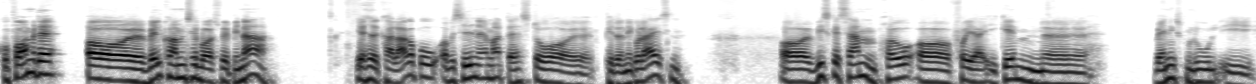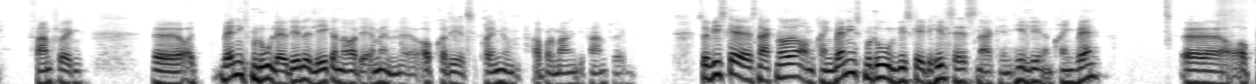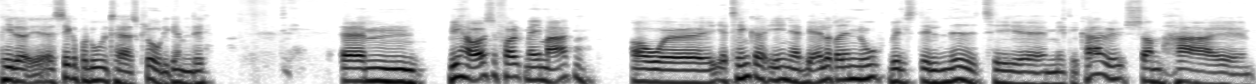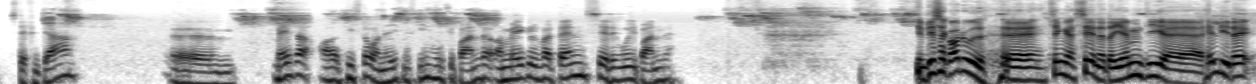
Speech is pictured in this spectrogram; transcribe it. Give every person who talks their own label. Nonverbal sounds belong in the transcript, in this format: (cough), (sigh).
Speaker 1: God formiddag og øh, velkommen til vores webinar. Jeg hedder Karl Akkerbo, og ved siden af mig der står øh, Peter Nikolajsen. Og vi skal sammen prøve at få jer igennem øh, vandingsmodul i FarmTracking. Øh, og vandingsmodul er jo det, der ligger, når det er, man øh, opgraderer til premium abonnementet i FarmTracking. Så vi skal snakke noget omkring vandingsmodul. Vi skal i det hele taget snakke en hel del omkring vand. Øh, og Peter, jeg er sikker på, at du vil tage os klogt igennem det. Øhm, vi har også folk med i marken, og øh, jeg tænker egentlig, at vi allerede nu vil stille ned til øh, Mikkel Karø, som har øh, Steffen Bjerre øh, med sig, og de står nede i et maskinhus i Brande. Og Mikkel, hvordan ser det ud i Brande?
Speaker 2: Jamen det ser godt ud. Øh, jeg tænker, at seerne derhjemme, de er heldige i dag.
